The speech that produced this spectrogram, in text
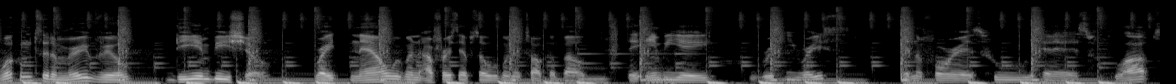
welcome to the Maryville D&B show. Right now, we're going to our first episode. We're going to talk about the NBA rookie race, and as far as who has flops,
